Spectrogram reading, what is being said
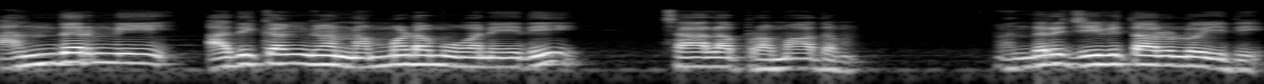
అందరినీ అధికంగా నమ్మడము అనేది చాలా ప్రమాదం. అందరి జీవితాలలో ఇది.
